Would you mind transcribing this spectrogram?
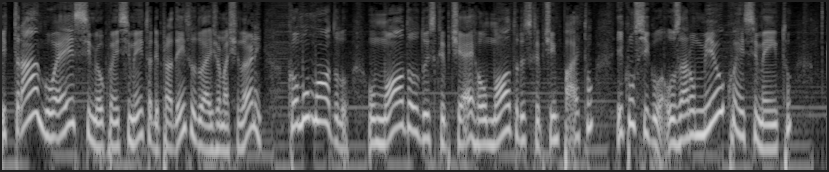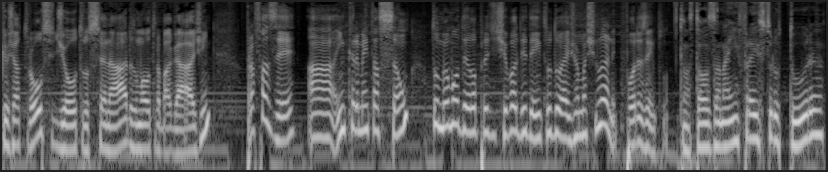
e trago esse meu conhecimento ali para dentro do Azure Machine Learning como um módulo, um módulo do script R ou um módulo do script em Python e consigo usar o meu conhecimento que eu já trouxe de outros cenários, uma outra bagagem, para fazer a incrementação do meu modelo preditivo ali dentro do Azure Machine Learning, por exemplo. Então você está usando a infraestrutura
